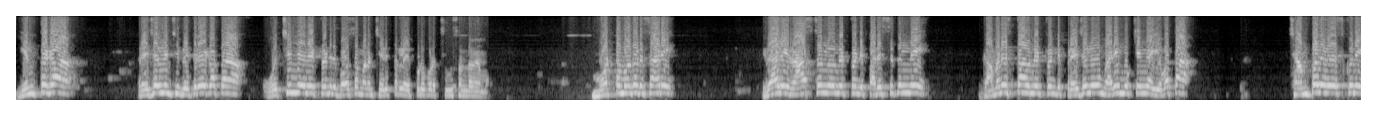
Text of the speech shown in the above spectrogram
ఇంతగా ప్రజల నుంచి వ్యతిరేకత వచ్చింది అనేటువంటిది బహుశా మనం చరిత్రలో ఎప్పుడు కూడా చూసి ఉండమేమో. మొట్టమొదటిసారి ఇవాళ ఈ రాష్ట్రంలో ఉన్నటువంటి పరిస్థితుల్ని గమనిస్తా ఉన్నటువంటి ప్రజలు మరీ ముఖ్యంగా యువత చంపలు వేసుకుని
